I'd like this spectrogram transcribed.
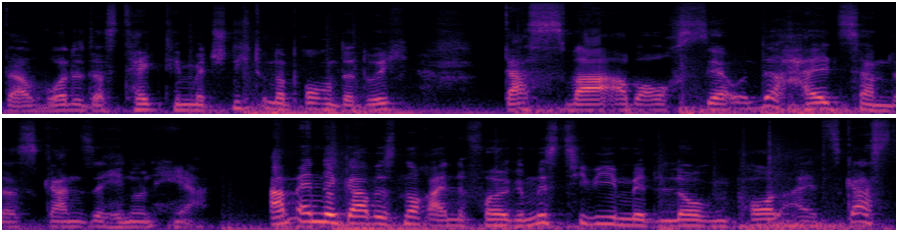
da wurde das Tag-Team-Match nicht unterbrochen dadurch. Das war aber auch sehr unterhaltsam, das Ganze hin und her. Am Ende gab es noch eine Folge Miss TV mit Logan Paul als Gast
